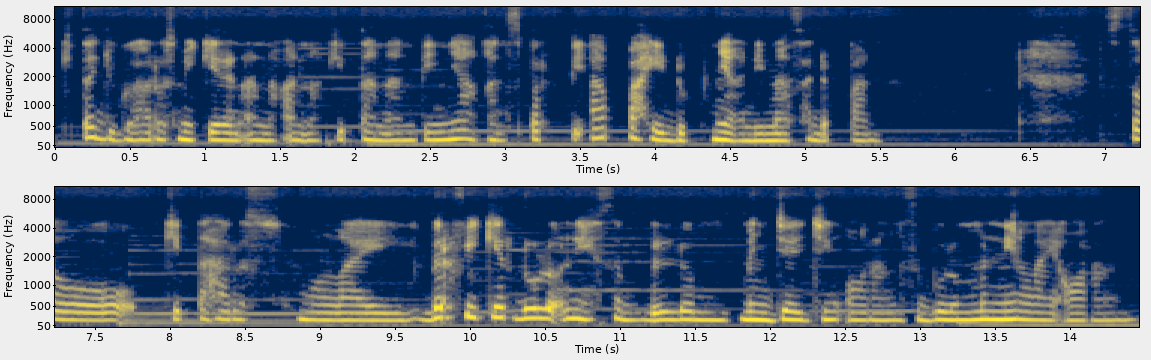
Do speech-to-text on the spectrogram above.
Kita juga harus mikirin anak-anak kita nantinya akan seperti apa hidupnya di masa depan. So, kita harus mulai berpikir dulu nih sebelum menjudging orang, sebelum menilai orang.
